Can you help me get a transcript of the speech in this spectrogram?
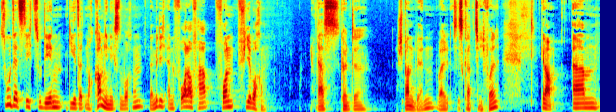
zusätzlich zu denen, die jetzt halt noch kommen die nächsten Wochen, damit ich einen Vorlauf habe von vier Wochen. Das könnte spannend werden, weil es ist gerade ziemlich voll. Genau. Ähm,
